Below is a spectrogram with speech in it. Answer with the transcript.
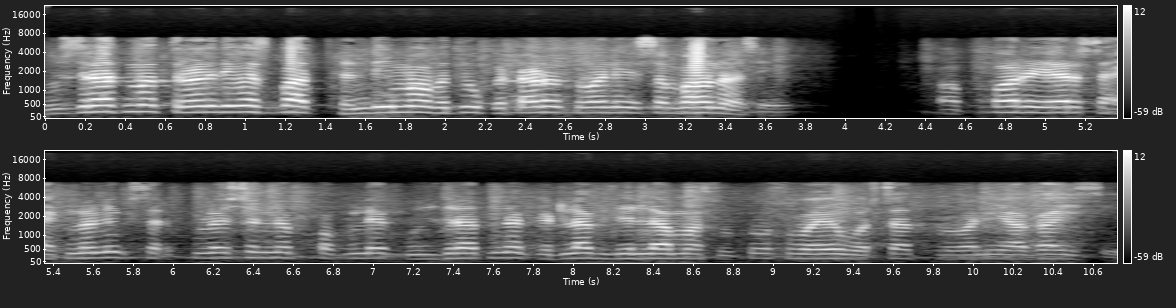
ગુજરાતમાં ત્રણ દિવસ બાદ ઠંડીમાં વધુ ઘટાડો થવાની સંભાવના છે. અપર એર સાયક્લોનિક સર્ક્યુલેશનને પગલે ગુજરાતના કેટલાક જિલ્લામાં છૂટોછવાયો વરસાદ પડવાની આગાહી છે.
